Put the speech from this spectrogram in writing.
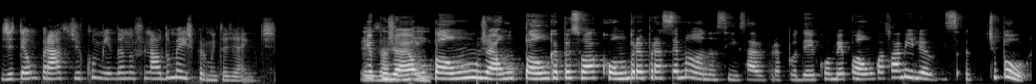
de ter um prato de comida no final do mês para muita gente. Tipo, já é um pão, já é um pão que a pessoa compra pra semana, assim, sabe? para poder comer pão com a família. Tipo,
